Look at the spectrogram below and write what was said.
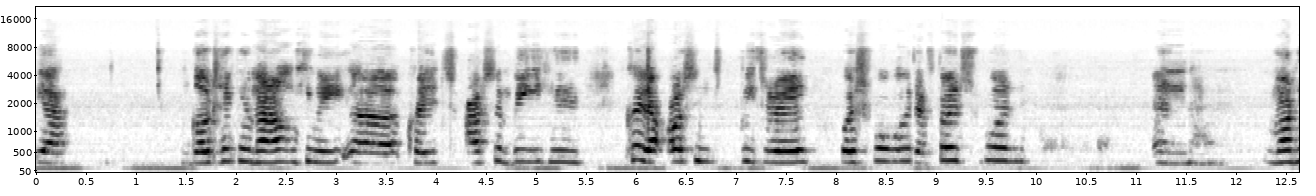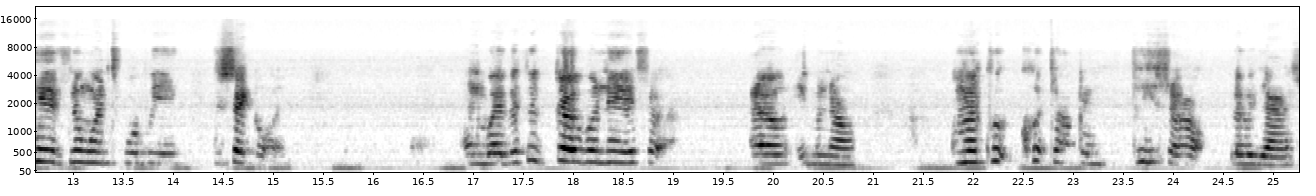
yeah. Go take him out. He uh creates awesome beat. He created awesome beat today. Was forward the first one and one his new ones will be the second one. And whether the third one is I don't even know. I'm gonna quit quit talking. Peace out. Love you guys.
